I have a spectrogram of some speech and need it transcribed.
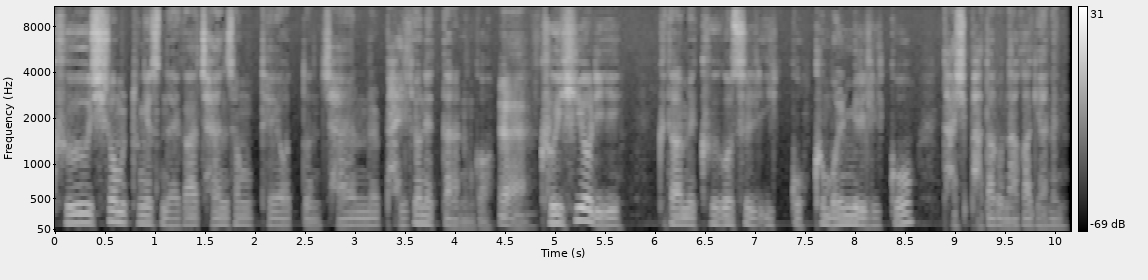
그 실험을 통해서 내가 자연 상태의 어떤 자연을 발견했다라는 거. 예. 그 희열이 그 다음에 그것을 잊고 그 멀미를 잊고 다시 바다로 나가게 하는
